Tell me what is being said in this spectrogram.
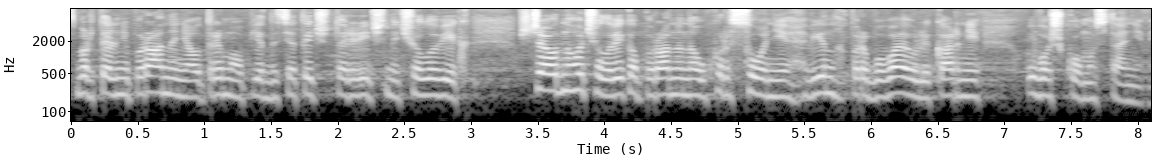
Смертельні поранення отримав 54-річний чоловік. Ще одного чоловіка поранено у Херсоні. Він перебуває у лікарні у важкому стані.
